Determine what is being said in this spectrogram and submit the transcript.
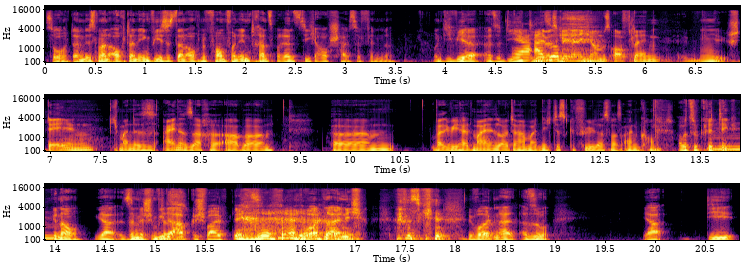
So, dann ist man auch dann irgendwie ist es dann auch eine Form von Intransparenz, die ich auch scheiße finde. Und die wir, also die, ja, die also, es geht ja nicht ums Offline-Stellen. Ich meine, das ist eine Sache, aber ähm, weil wir halt meine, Leute haben halt nicht das Gefühl, dass was ankommt. Aber zur Kritik, mhm. genau. Ja, sind wir schon wieder das abgeschweift. wir wollten eigentlich, wir wollten halt, also, ja, die,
